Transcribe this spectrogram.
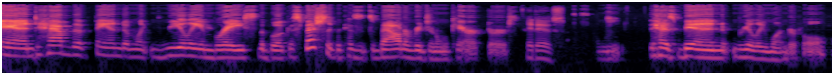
And to have the fandom like really embrace the book, especially because it's about original characters, It is. has been really wonderful.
